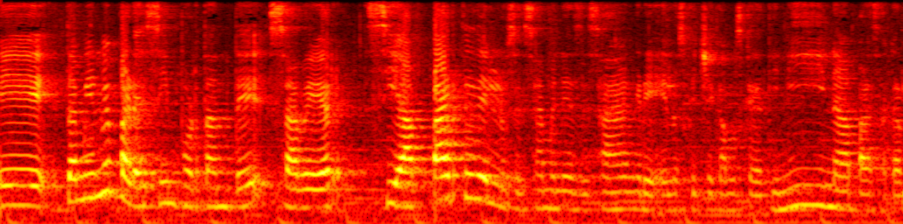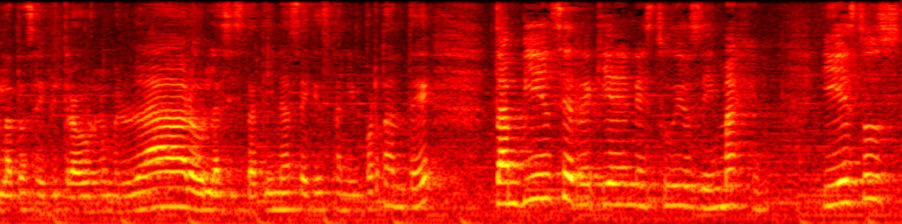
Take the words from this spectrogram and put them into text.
Eh, también me parece importante saber si aparte de los exámenes de sangre en los que checamos creatinina para sacar la tasa de filtrado glomerular o la cistatina, sé que es tan importante, también se requieren estudios de imagen. Y estos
